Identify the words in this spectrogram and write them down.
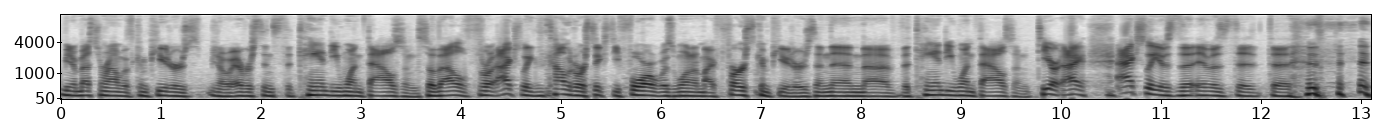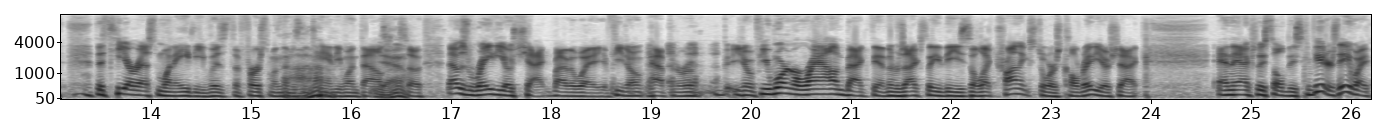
you know messing around with computers you know ever since the Tandy 1000 so that'll throw actually the Commodore 64 was one of my first computers and then uh, the Tandy 1000 TR I, actually it was the it was the the the TRS 180 was the first one that was the Tandy 1000 yeah. so that was Radio Shack by the way if you don't happen to you know if you weren't around back then. There was actually these electronic stores called Radio Shack and they actually sold these computers. Anyway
